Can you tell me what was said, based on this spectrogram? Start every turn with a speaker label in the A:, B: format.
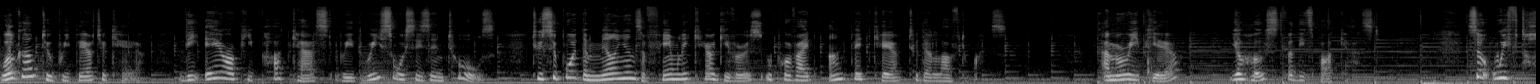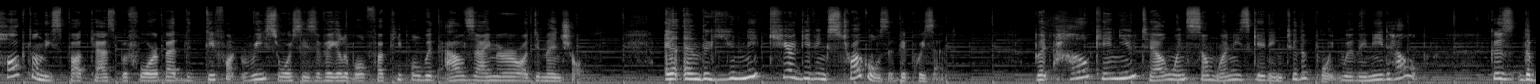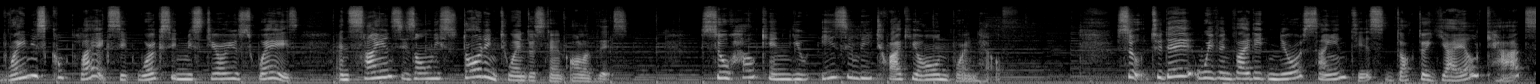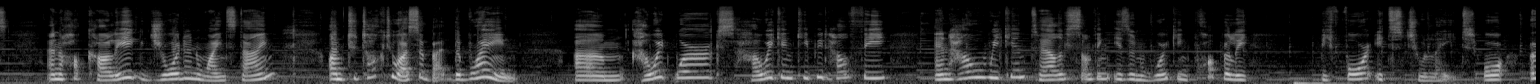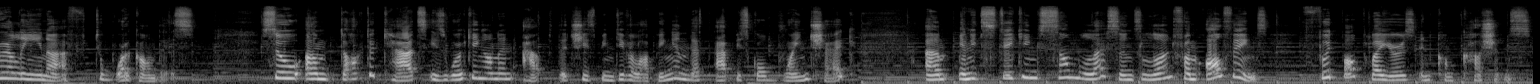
A: Welcome to Prepare to Care, the AARP podcast with resources and tools to support the millions of family caregivers who provide unpaid care to their loved ones. I'm Marie Pierre, your host for this podcast. So, we've talked on this podcast before about the different resources available for people with Alzheimer or dementia and, and the unique caregiving struggles that they present. But how can you tell when someone is getting to the point where they need help? Because the brain is complex, it works in mysterious ways, and science is only starting to understand all of this. So, how can you easily track your own brain health? So, today we've invited neuroscientist Dr. Yael Katz and her colleague Jordan Weinstein um, to talk to us about the brain, um, how it works, how we can keep it healthy, and how we can tell if something isn't working properly before it's too late or early enough to work on this. So, um, Dr. Katz is working on an app that she's been developing, and that app is called Brain Check. Um, and it's taking some lessons learned from all things football players and concussions.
